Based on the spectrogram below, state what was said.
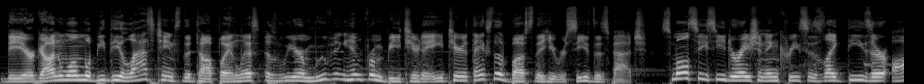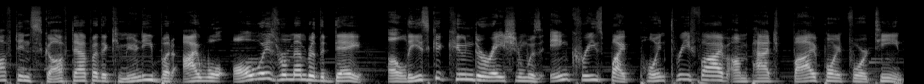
The Urgot one will be the last change to the top lane list as we are moving him from B tier to A tier thanks to the buffs that he received this patch. Small CC duration increases like these are often scoffed at by the community but I will always remember the day Elise Cocoon duration was increased by 0.35 on patch 5.14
